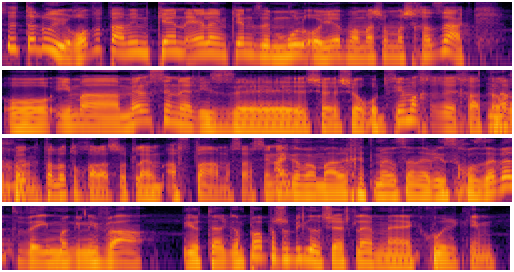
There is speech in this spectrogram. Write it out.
זה תלוי, רוב הפעמים כן, אלא אם כן זה מול אויב ממש ממש חזק, או אם ה mercenaries אה, ש- שרודפים אחריך, אתה, נכון. אתה לא תוכל לעשות להם אף פעם assassinate. אגב, המערכת mercenaries חוזרת, והיא מגניבה יותר גם פה, פשוט בגלל שיש להם אה, קווירקים. אה,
